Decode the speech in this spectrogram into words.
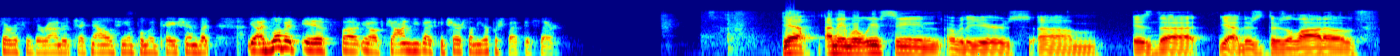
services around a technology implementation. But, yeah, I'd love it if, uh, you know, if John, you guys could share some of your perspectives there. Yeah, I mean, what we've seen over the years, um, is that yeah, there's there's a lot of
